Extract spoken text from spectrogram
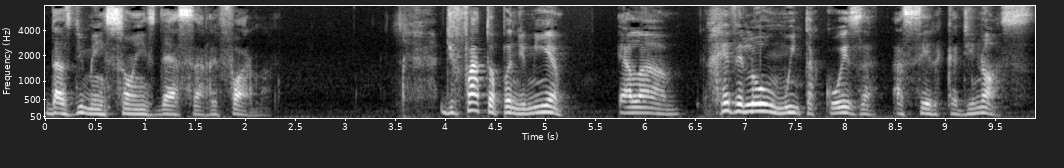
das dimensões dessa reforma. De fato, a pandemia ela revelou muita coisa acerca de nós.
